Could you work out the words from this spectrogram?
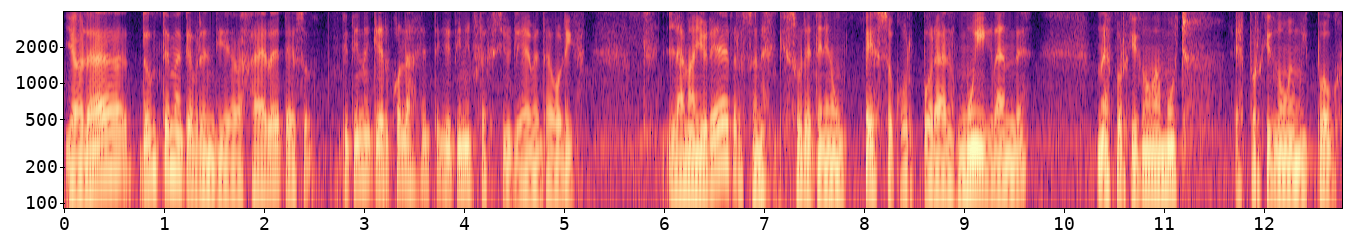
y hablaba de un tema que aprendí de bajar de peso, que tiene que ver con la gente que tiene inflexibilidad metabólica. La mayoría de personas que suele tener un peso corporal muy grande, no es porque coma mucho, es porque come muy poco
